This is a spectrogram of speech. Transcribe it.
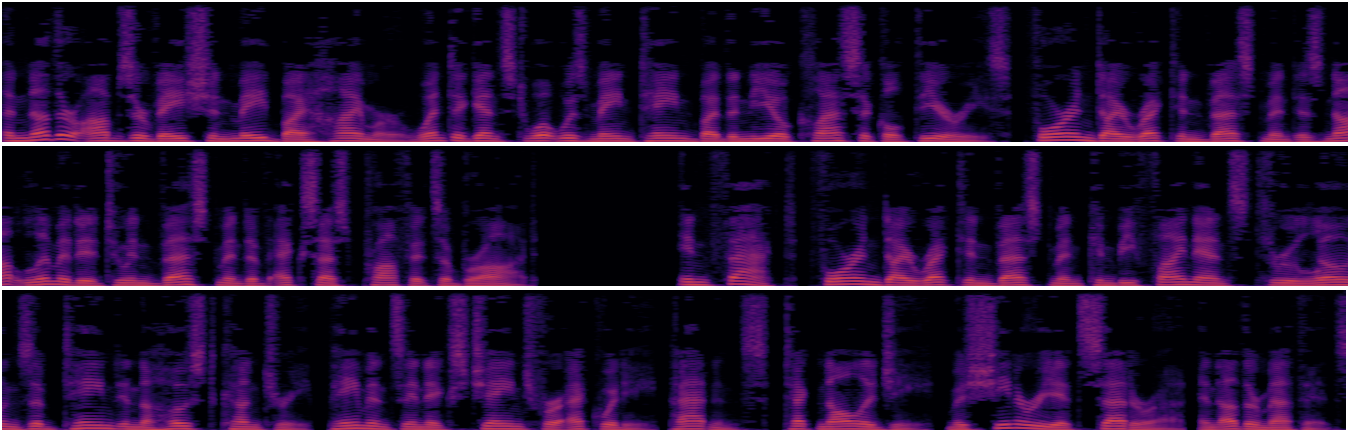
Another observation made by Hymer went against what was maintained by the neoclassical theories, foreign direct investment is not limited to investment of excess profits abroad. In fact, foreign direct investment can be financed through loans obtained in the host country, payments in exchange for equity patents, technology, machinery etc., and other methods.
